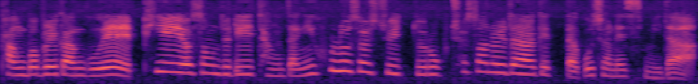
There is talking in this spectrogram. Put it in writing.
방법을 강구해 피해 여성들이 당당히 홀로 설 수 있도록 최선을 다하겠다고 전했습니다.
